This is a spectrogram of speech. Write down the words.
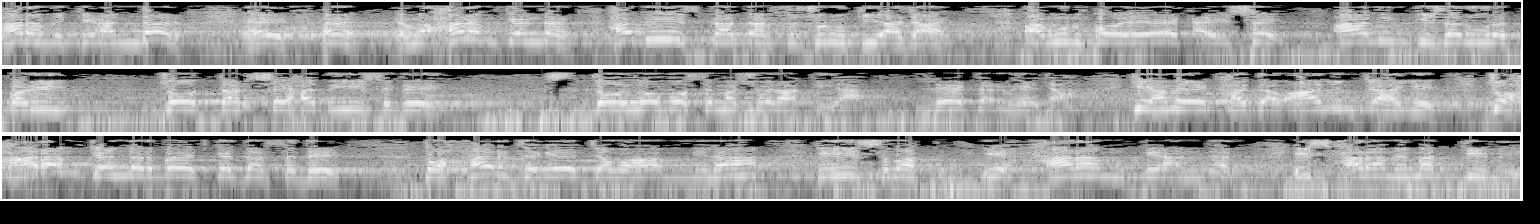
हरम के अंदर ए, ए, हरम के अंदर हदीस का दर्श शुरू किया जाए। अब उनको एक ऐसे आलिम की ज़रूरत पड़ी जो दर्श हदीस दे। दो लोगों से मशवरा किया, लेटर भेजा कि हमें एक आलिम चाहिए जो हरम के अंदर बैठ के दर्श दे। तो हर जगह जवाब मिला कि इस वक्त ये हरम के अंदर, इस हरम मक्की में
